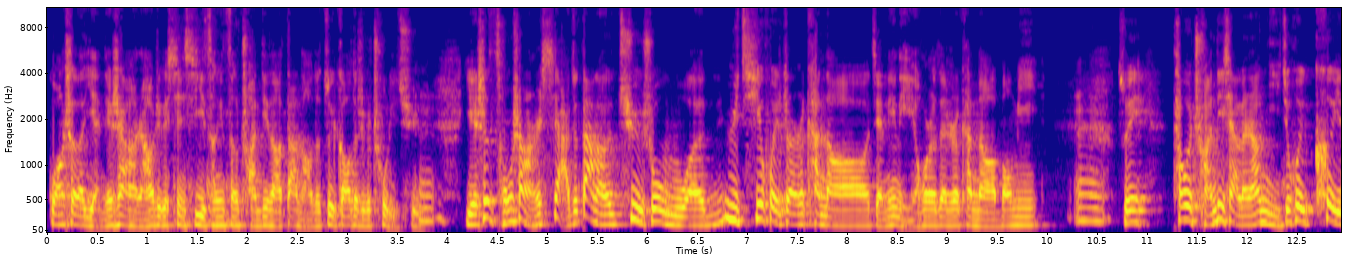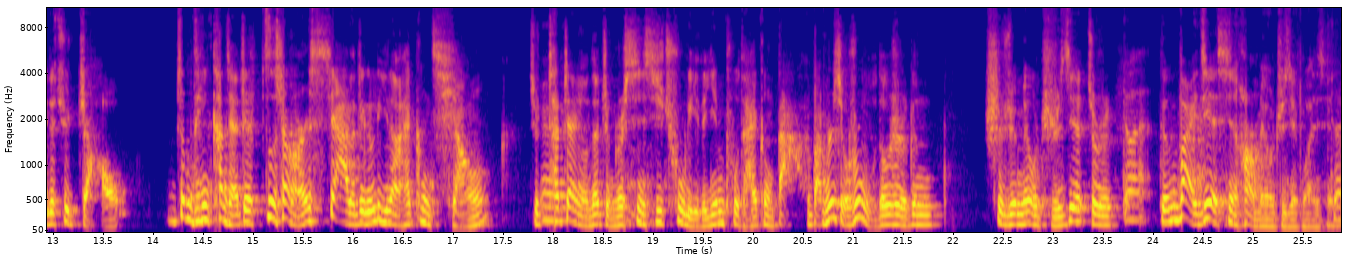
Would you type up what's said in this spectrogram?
光射到眼睛上，然后这个信息一层一层传递到大脑的最高的这个处理区，也是从上而下。就大脑去说，我预期会这儿看到简历里，或者在这儿看到猫咪，嗯，所以它会传递下来，然后你就会刻意的去找。这么听看起来，这自上而下的这个力量还更强。就它占有的整个信息处理的 input 还更大，百分之九十五都是跟视觉没有直接，就是对跟外界信号没有直接关系。对，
